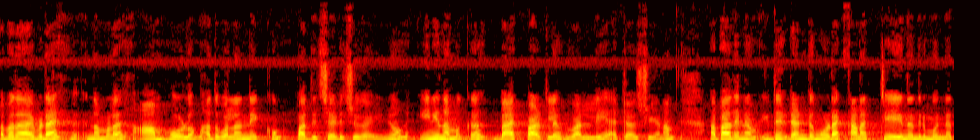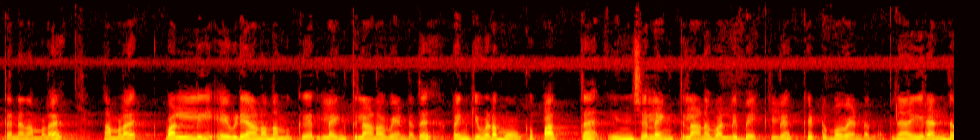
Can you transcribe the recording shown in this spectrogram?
അപ്പോൾ അതാ ഇവിടെ നമ്മൾ ആം ഹോളും അതുപോലെ നെക്കും പതിച്ചടിച്ചു കഴിഞ്ഞു. ഇനി നമുക്ക് ബാക്ക് പാർട്ടിൽ വള്ളി അറ്റാച്ച് ചെയ്യണം. അപ്പോൾ അതിന് ഇത് രണ്ടും കൂടെ കണക്ട് ചെയ്യുന്നതിന് മുന്നേ തന്നെ നമ്മൾ നമ്മളെ വള്ളി എവിടെയാണോ നമുക്ക് ലെങ്ത്തിലാണോ വേണ്ടത്. അപ്പം എനിക്കിവിടെ മോക്ക് പത്ത് ഇഞ്ച് ലെങ്ത്തിലാണ് വള്ളി ബേക്കിൽ കിട്ടുമ്പോൾ വേണ്ടത്. അപ്പം ഞാൻ ഈ രണ്ട്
